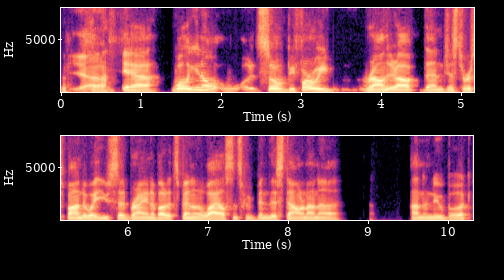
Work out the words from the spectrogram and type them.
Yeah. So, Yeah. Well, you know, so before we round it up, then just to respond to what you said, Brian, about it's been a while since we've been this down on a on a new book.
